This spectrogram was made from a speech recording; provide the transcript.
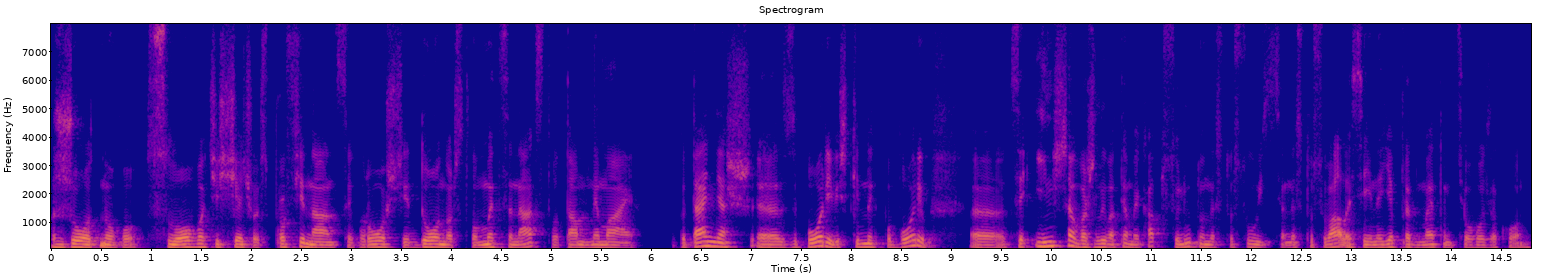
жодного слова чи ще чогось про фінанси, гроші, донорство, меценатство там немає. Питання ж е, зборів і шкільних поборів е, це інша важлива тема, яка абсолютно не стосується, не стосувалася і не є предметом цього закону.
